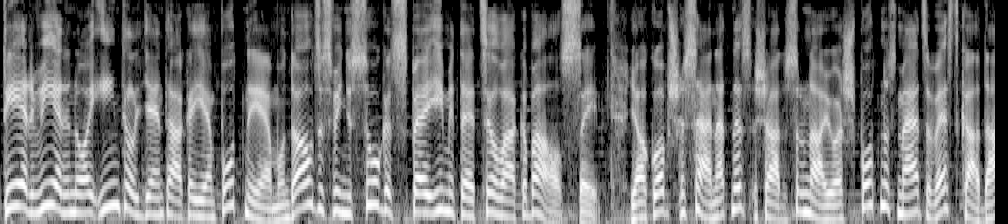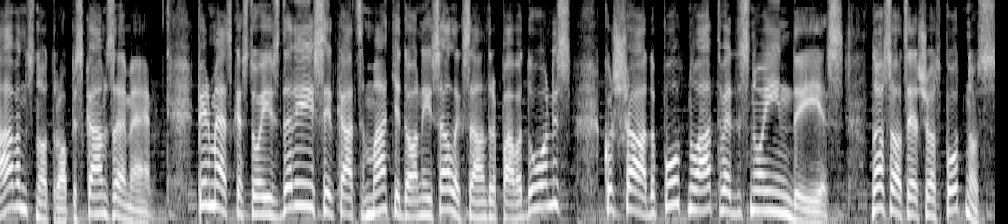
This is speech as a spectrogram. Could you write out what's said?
Tie ir vieni no inteliģentākajiem putniem, un daudzas viņu sugas spēj imitēt cilvēka balsi. Jau kopš senatnes šādus runājošus putnus mēdza vest kā dāvanas no tropiskām zemēm. Pirmais, kas to izdarījis, ir kāds Maķedonijas Aleksandra pavadonis, kurš šādu putnu atvedis no Indijas. Nosauciet šos putnus!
